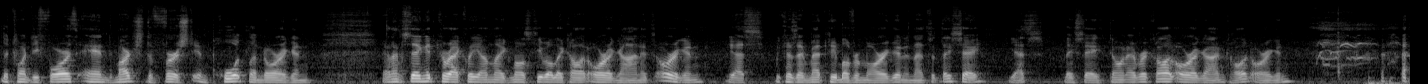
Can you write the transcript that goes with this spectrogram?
the 24th, and March the 1st in Portland, Oregon. And I'm saying it correctly, unlike most people, they call it Oregon. It's Oregon, yes, because I've met people from Oregon, and that's what they say. Yes, they say, don't ever call it Oregon, call it Oregon.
